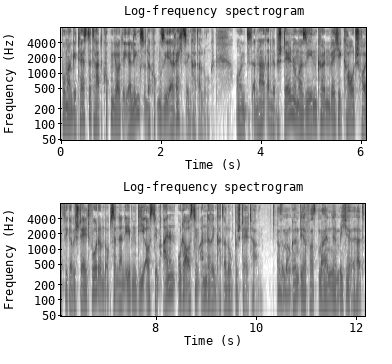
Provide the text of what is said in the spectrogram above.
wo man getestet hat, gucken die Leute eher links oder gucken sie eher rechts im Katalog. Und dann hat an der Bestellnummer sehen, können, welche Couch häufiger bestellt wurde und ob sie dann eben die aus dem einen oder aus dem anderen Katalog bestellt haben. Also man könnte ja fast meinen, der Michael hat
